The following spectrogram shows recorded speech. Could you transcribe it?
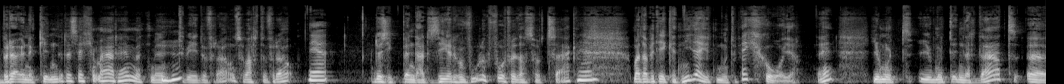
bruine kinderen, zeg maar, hè, met mijn mm -hmm. tweede vrouw, een zwarte vrouw. Ja. Dus ik ben daar zeer gevoelig voor, voor dat soort zaken. Maar dat betekent niet dat je het moet weggooien. Hè. Je, moet, je moet inderdaad... Uh,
